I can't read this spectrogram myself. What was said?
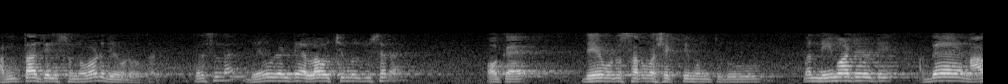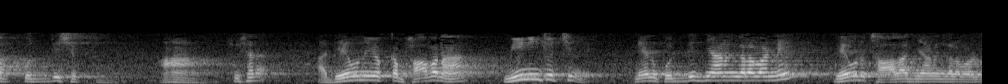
అంతా తెలుసున్నవాడు దేవుడు అవుతాడు తెలిసిందా? దేవుడు అంటే ఎలా వచ్చిందో చూసారా ఓకే దేవుడు సర్వశక్తిమంతుడు. మరి నీ మాట ఏమిటి? అబ్బే నాకు కొద్ది శక్తి ఉంది. చూసారా ఆ దేవుని యొక్క భావన మీ నుంచి వచ్చింది. నేను కొద్ది జ్ఞానం గలవాడిని దేవుడు చాలా జ్ఞానం గలవాడు.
